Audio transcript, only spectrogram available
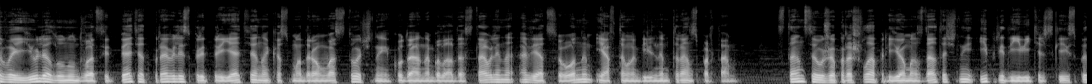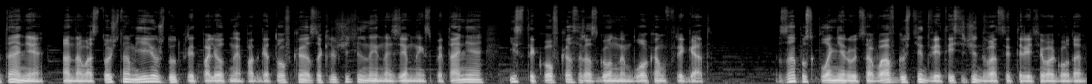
июля Луну-25 отправили с предприятия на космодром Восточный, куда она была доставлена авиационным и автомобильным транспортом – Станция уже прошла приемо-сдаточные и предъявительские испытания, а на Восточном ее ждут предполетная подготовка, заключительные наземные испытания и стыковка с разгонным блоком «Фрегат». Запуск планируется в августе 2023 года.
